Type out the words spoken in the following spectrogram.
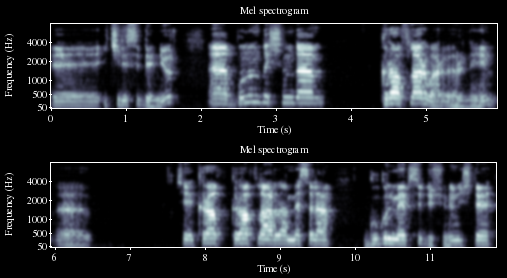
e, ikilisi deniyor. E, bunun dışında graflar var örneğin. E, şey graf graflarda mesela Google Maps'i düşünün. İşte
